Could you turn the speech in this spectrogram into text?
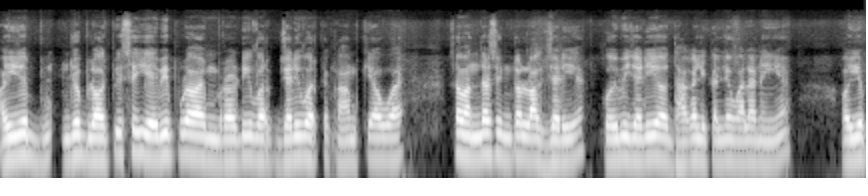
और ये जो ब्लाउज पीस है, ये भी पूरा एम्ब्रॉयडरी वर्क, जरी वर्क का काम किया हुआ है। सब अंदर से इंटरलॉक जरी है, कोई भी जरी और धागा निकलने वाला नहीं है। और ये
